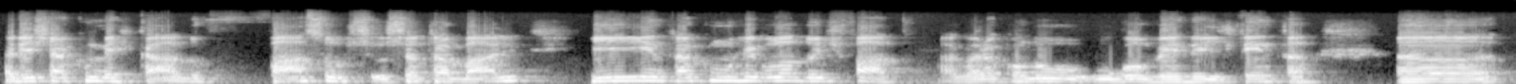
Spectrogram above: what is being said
é deixar que o mercado faça o seu trabalho e entrar como regulador de fato. Agora, quando o governo ele tenta uh,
